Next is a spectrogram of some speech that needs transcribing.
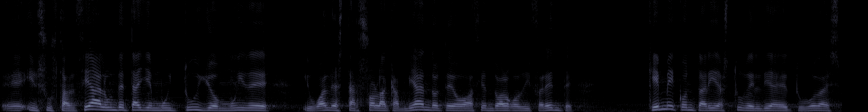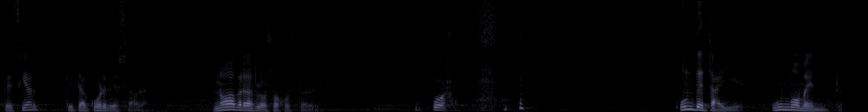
eh, insustancial, un detalle muy tuyo, muy de igual de estar sola cambiándote o haciendo algo diferente. ¿Qué me contarías tú del día de tu boda especial que te acuerdes ahora? No abras los ojos todavía. Buh. Un detalle, un momento,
